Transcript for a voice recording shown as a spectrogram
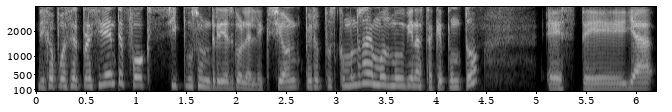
dijo, pues el presidente Fox sí puso en riesgo la elección, pero pues como no sabemos muy bien hasta qué punto, este, ya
